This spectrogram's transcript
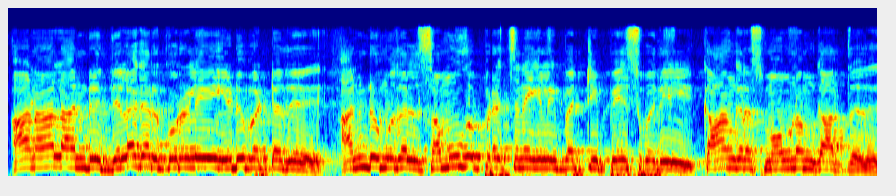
ஆனால் அன்று திலகர் குரலே எடுபட்டது. அன்று முதல் சமூக பிரச்சனைகளை பற்றி பேசுவதில் காங்கிரஸ் மௌனம் காத்தது.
